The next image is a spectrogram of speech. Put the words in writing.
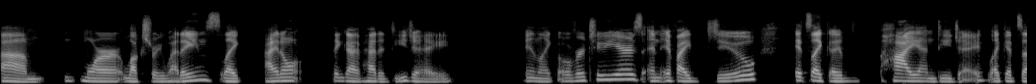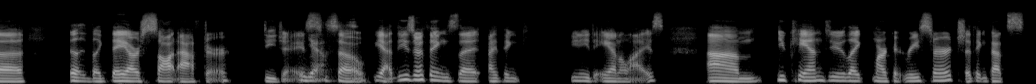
um more luxury weddings, like I don't think I've had a DJ in like over two years. And if I do, it's like a high end DJ. Like it's a uh, like they are sought after DJs. So yeah, these are things that I think you need to analyze. Um, you can do like market research. I think that's,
